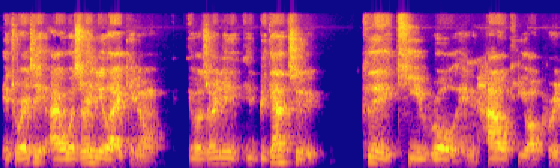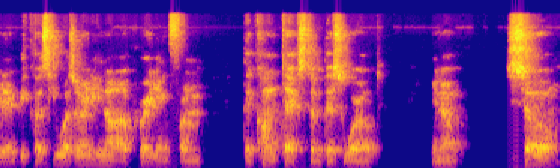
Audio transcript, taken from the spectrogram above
It already I was already like you know it was already it began to play a key role in how he operated because he was already not operating from the context of this world, you know. So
